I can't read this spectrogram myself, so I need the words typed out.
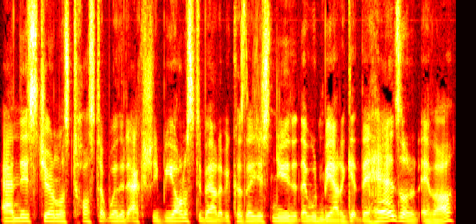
And this journalist tossed up whether to actually be honest about it because they just knew that they wouldn't be able to get their hands on it ever.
